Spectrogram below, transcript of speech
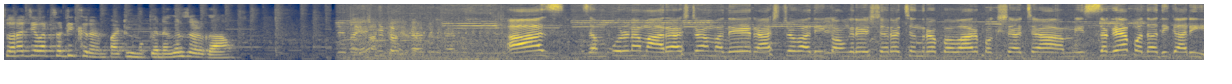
स्वराज्यवारसाठी किरण पाटील मुक्तनगर जळगाव. आज संपूर्ण महाराष्ट्रामध्ये राष्ट्रवादी काँग्रेस शरदचंद्र पवार पक्षाच्या आम्ही सगळ्या पदाधिकारी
